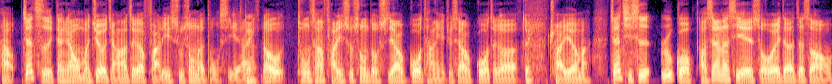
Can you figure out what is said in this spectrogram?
好，这样子刚刚我们就有讲到这个法律诉讼的东西啊，对然后通常法律诉讼都是要过堂，也就是要过这个对 trial 嘛。这样其实如果好像那些所谓的这种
